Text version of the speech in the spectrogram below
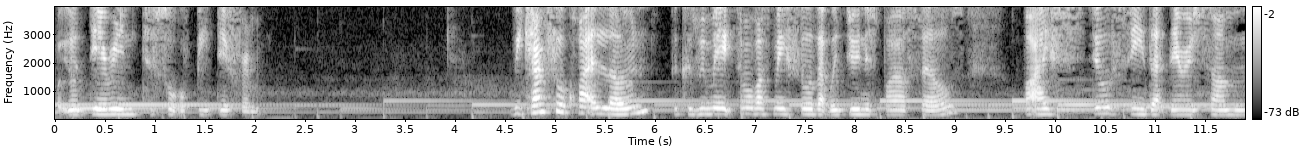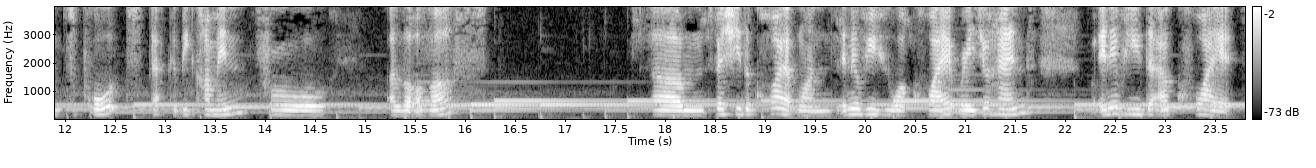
but you're daring to sort of be different. We can feel quite alone because we may, some of us may feel that we're doing this by ourselves, but I still see that there is some support that could be coming for a lot of us, um, especially the quiet ones. Any of you who are quiet, raise your hands. For any of you that are quiet,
